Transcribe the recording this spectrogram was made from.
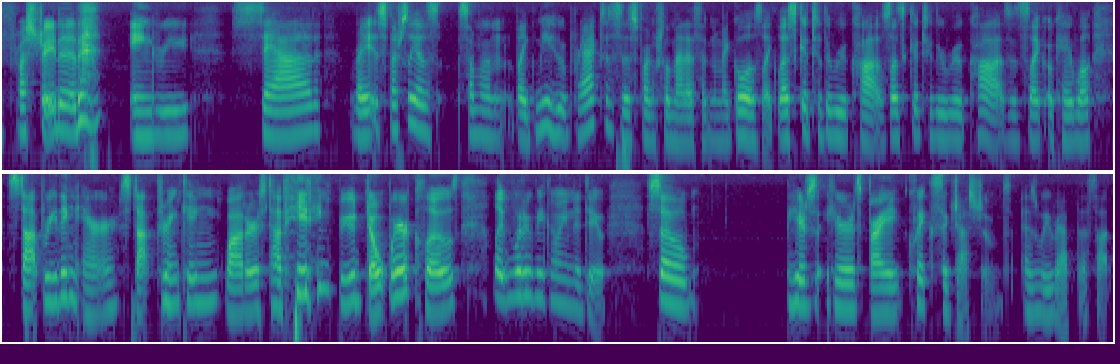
frustrated, angry, sad, right? Especially as someone like me who practices functional medicine, and my goal is like, let's get to the root cause. Let's get to the root cause. It's like, okay, well, stop breathing air, stop drinking water, stop eating food, don't wear clothes. Like, what are we going to do? So, here's here's my quick suggestions as we wrap this up.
